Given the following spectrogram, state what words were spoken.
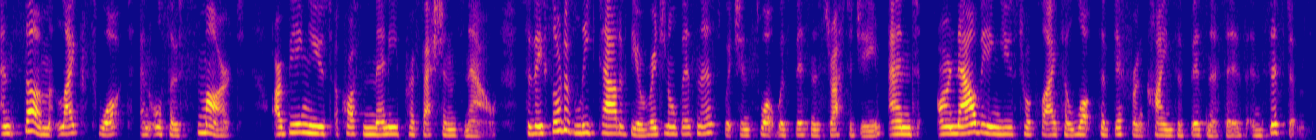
and some, like SWOT and also SMART, are being used across many professions now. So they've sort of leaked out of the original business, which in SWOT was business strategy, and are now being used to apply to lots of different kinds of businesses and systems.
